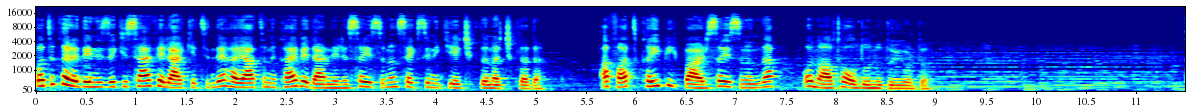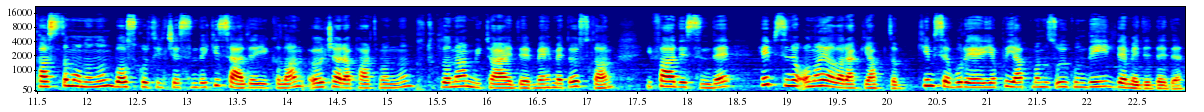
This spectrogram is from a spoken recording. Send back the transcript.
Batı Karadeniz'deki sel felaketinde hayatını kaybedenlerin sayısının 82'ye çıktığını açıkladı. AFAD, kayıp ihbarı sayısının da 16 olduğunu duyurdu. Kastamonu'nun Bozkurt ilçesindeki selde yıkılan Ölçer Apartmanı'nın tutuklanan müteahhidi Mehmet Özkan ifadesinde hepsini onay alarak yaptım. Kimse buraya yapı yapmanız uygun değil demedi dedi.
